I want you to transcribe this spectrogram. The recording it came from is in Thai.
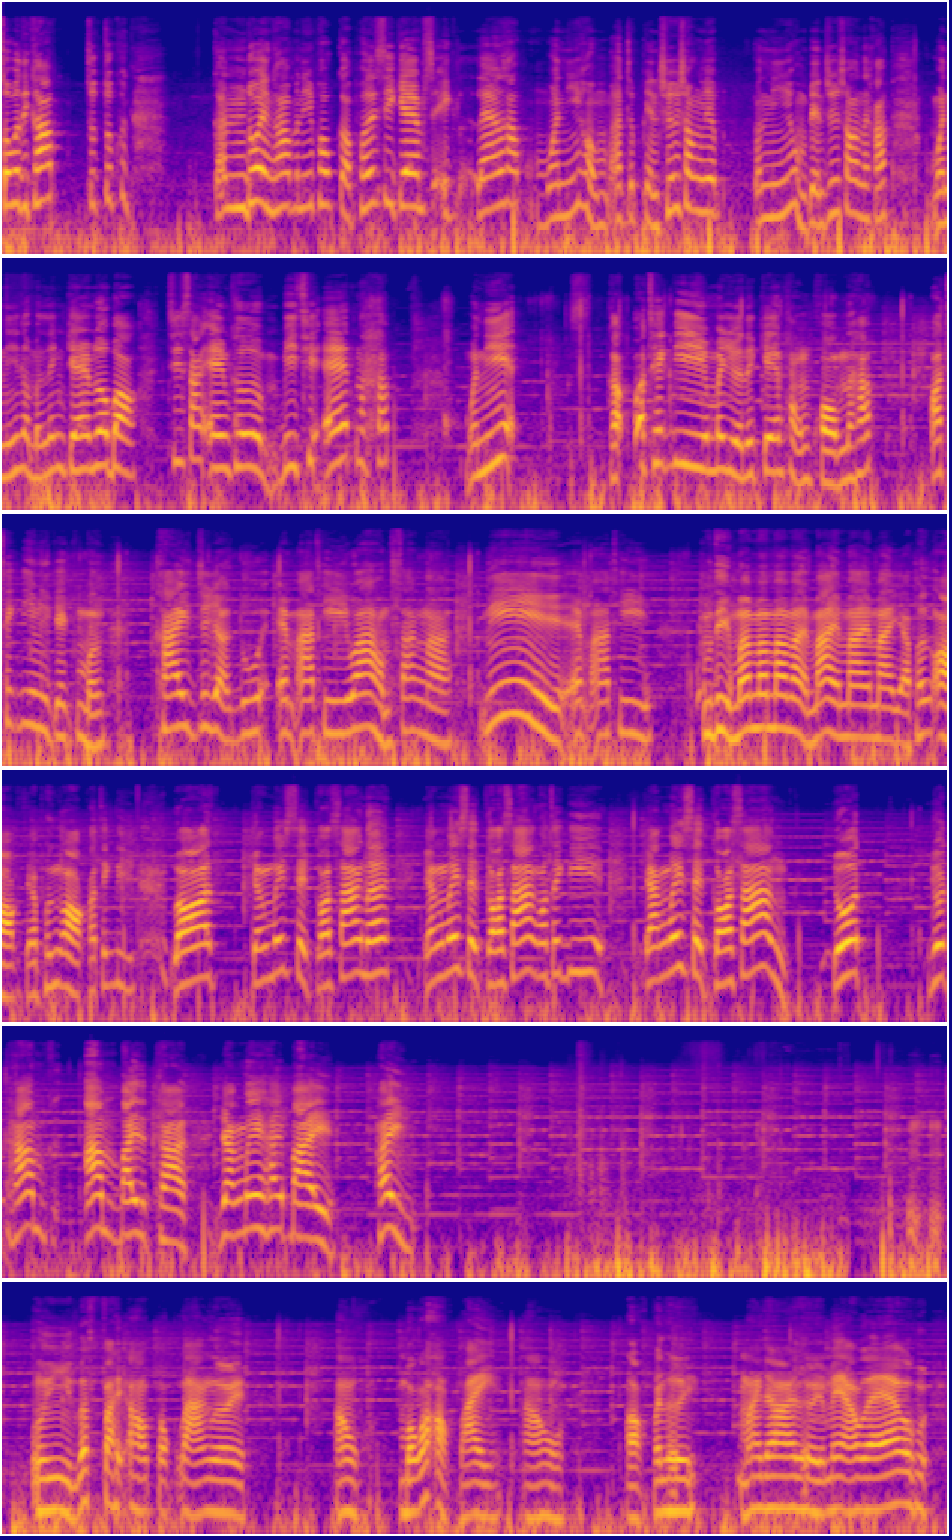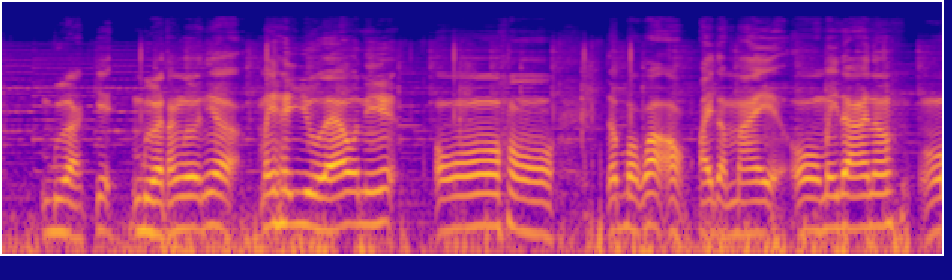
สวัสดีครับทุกๆคนกันด้วยครับ วันนี้พบกับ Policy Games อีกแล้วครับ วันนี้ผมอาจจะเปลี่ยนชื่อช่องเรียบวันนี้ผมเปลี่ยนชื่อช่องนะครับ วันนี้เรามาเล่นเกมโรบอกที่สร้างเอมคือ BTS นะครับ วันนี้กับออเทคดีมาอยู่ในเกมของผมนะครับออเทคดีมาอยู่ในเกมเหมือนใครจะอยากดู MRT ว่าผมสร้างมา นี่ MRT MRT ไม่ไม่ไม่ไม่ไม่ไม่ไม่อย่าเพิ่งออกอย่าเพิ่งออกออเทคดีรอ ยังไม่เสร็จก่อสร้างเนอะยังไม่เสร็จก่อสร้างออเทคดี ยังไม่เสร็จก่อสร้างหยุดหยุดห้ามอ้ามไปเด็ดขาดยังไม่ให้ไปให้อุ้ยรถไฟเอาตกรางเลย เอาบอกว่าออกไปเอาออกไปเลย ไม่ได้เลยไม่เอาแล้ว เบื่อเกเบื่อตังเลยเนี่ย ไม่ให้อยู่แล้ววันนี้ โอ้โห จะบอกว่าออกไปทำไมโอ้ไม่ได้เนอะโอ้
